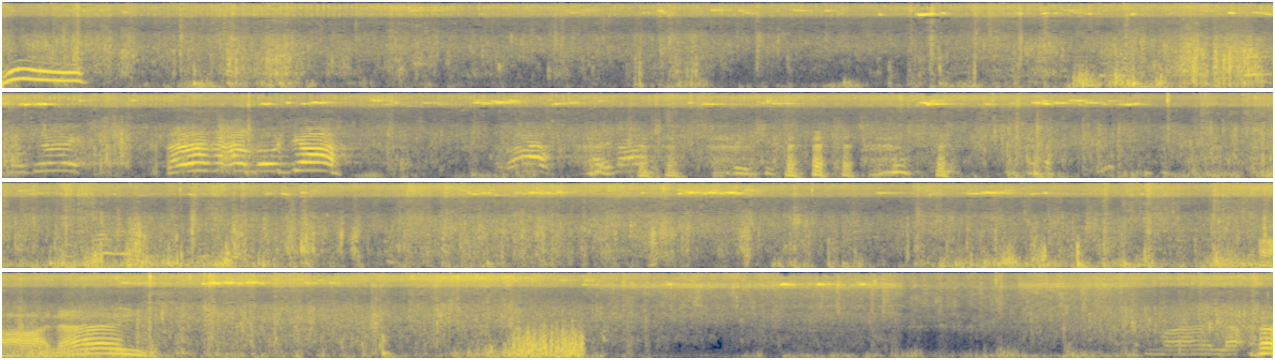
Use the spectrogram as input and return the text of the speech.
Woo! Tara ka, Cambodia! Ah, nice. Malao!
